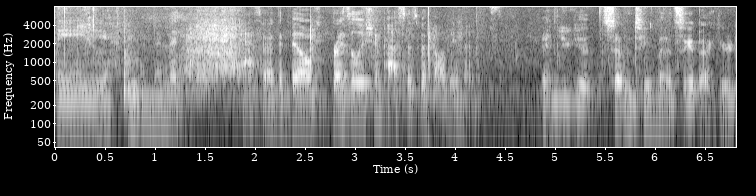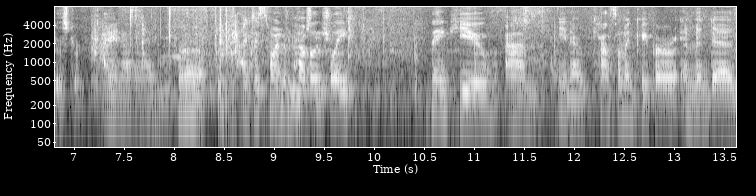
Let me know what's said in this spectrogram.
The amendment passes, or the bill, resolution passes with all the amendments. And you get 17 minutes to get back to your district. I know, right? I just want to publicly thank you, um, you know, Councilman Cooper and Mendes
